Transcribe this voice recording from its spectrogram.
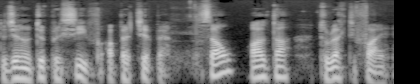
de genul to perceive, a percepe, sau alta, to rectify.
